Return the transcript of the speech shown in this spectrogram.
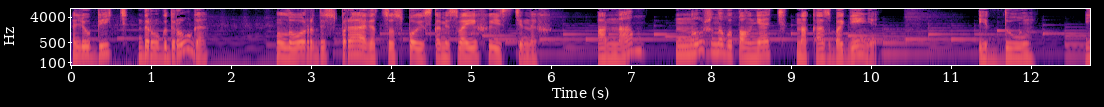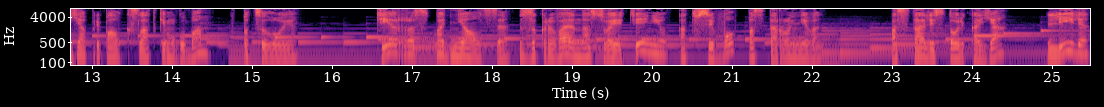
Любить друг друга? Лорды справятся с поисками своих истинных, а нам нужно выполнять наказ богини. Иду. Я припал к сладким губам в поцелуе. Террас поднялся, закрывая нас своей тенью от всего постороннего. Остались только я, Лиля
